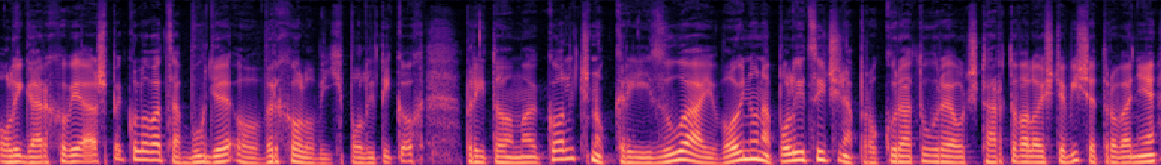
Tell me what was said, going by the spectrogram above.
oligarchovia a špekulovať sa bude o vrcholových politikoch. Pritom koaličnú krízu aj vojnu na polícii či na prokuratúre odštartovalo ešte vyšetrovanie,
